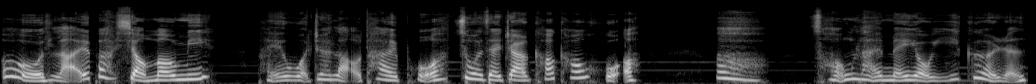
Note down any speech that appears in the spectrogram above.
哦，来吧，小猫咪，陪我这老太婆坐在这儿烤烤火。哦，从来没有一个人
